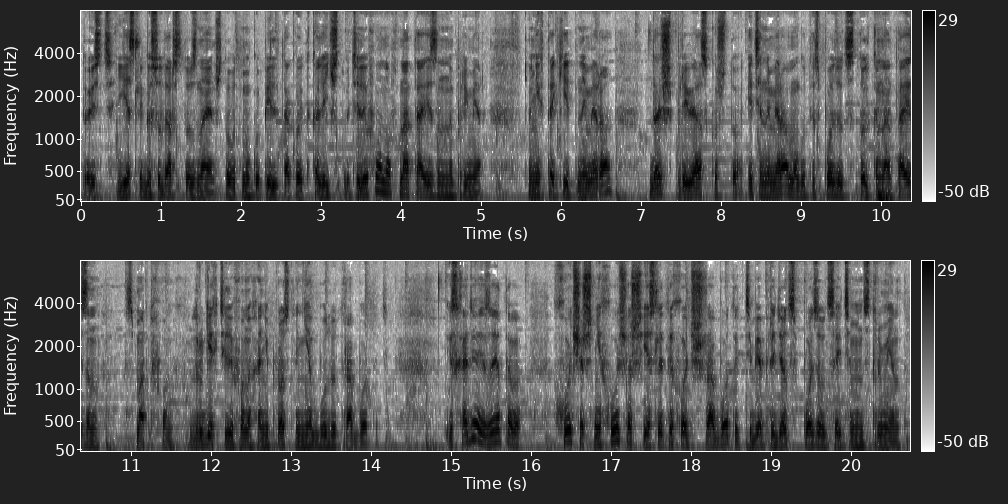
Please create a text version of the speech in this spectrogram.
То есть, если государство знает, что вот мы купили такое-то количество телефонов на Тайзен, например, у них такие-то номера, дальше привязку, что эти номера могут использоваться только на Тайзен смартфонах. В других телефонах они просто не будут работать. Исходя из этого, хочешь, не хочешь, если ты хочешь работать, тебе придется пользоваться этим инструментом.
